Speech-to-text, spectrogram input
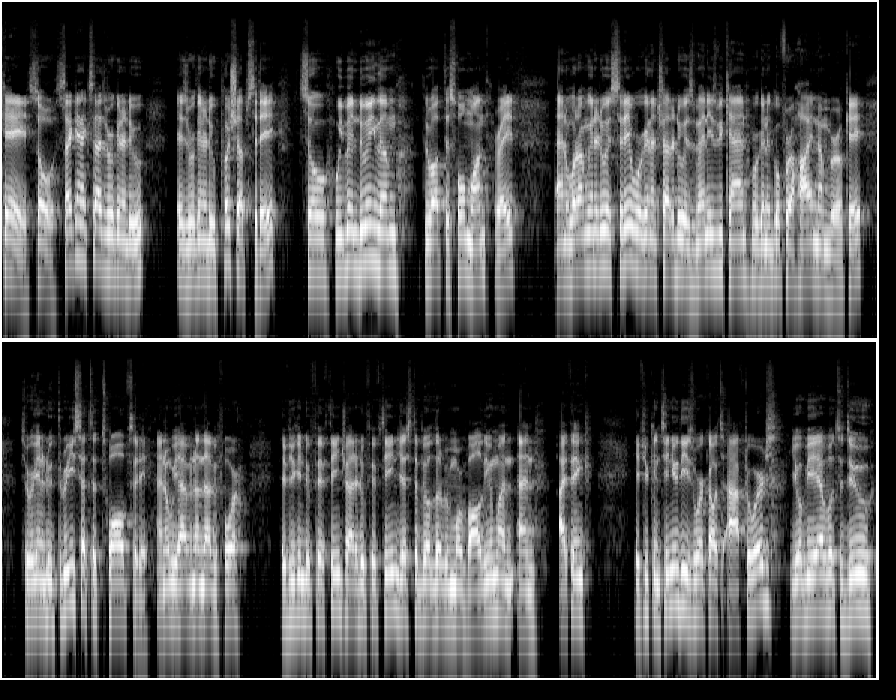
Okay, so second exercise we're gonna do is we're gonna do push-ups today. So we've been doing them throughout this whole month, right? And what I'm gonna do is today we're gonna try to do as many as we can. We're gonna go for a high number, okay? So we're gonna do three sets of 12 today. I know we haven't done that before. If you can do 15, try to do 15 just to build a little bit more volume. And, and I think if you continue these workouts afterwards, you'll be able to do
